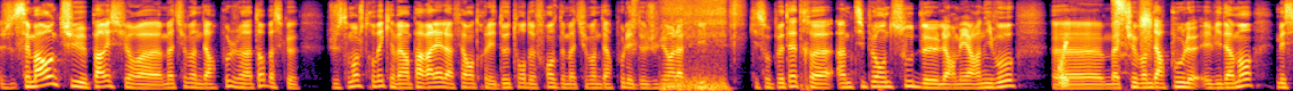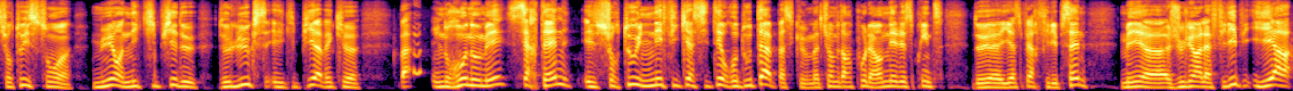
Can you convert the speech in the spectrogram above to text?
C'est marrant que tu paries sur euh, Mathieu Van Der Poel, Jonathan, parce que justement, je trouvais qu'il y avait un parallèle à faire entre les deux Tours de France de Mathieu Van Der Poel et de Julien Alaphilippe, qui sont peut-être euh, un petit peu en dessous de leur meilleur niveau. Euh, Mathieu Van Der Poel, évidemment, mais surtout, ils se sont mués en équipier de, de luxe et équipier avec. euh, bah, une renommée certaine et surtout une efficacité redoutable parce que Mathieu Van Der Poel a emmené les sprints de Jasper Philipsen, mais euh, Julien Alaphilippe hier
